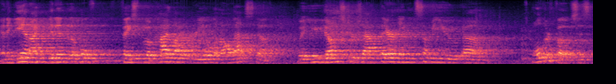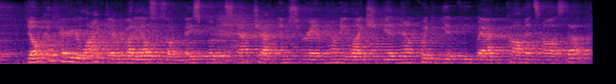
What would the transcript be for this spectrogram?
And again, I can get into the whole Facebook highlight reel and all that stuff. But you youngsters out there, and even some of you um, older folks, is don't compare your life to everybody else's on Facebook and Snapchat and Instagram how many likes you get and how quick you get feedback and comments and all that stuff.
